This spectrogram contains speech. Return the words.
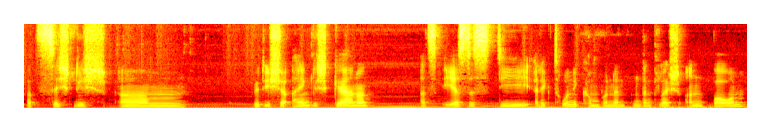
Tatsächlich ähm, würde ich ja eigentlich gerne als erstes die Elektronikkomponenten dann gleich anbauen.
